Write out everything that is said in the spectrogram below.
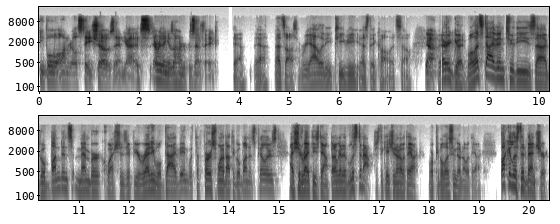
people on real estate shows, and yeah, it's everything is 100 percent fake. Yeah, yeah, that's awesome. Reality TV, as they call it. So, yeah, very good. Well, let's dive into these uh, GoBundance member questions. If you're ready, we'll dive in with the first one about the GoBundance pillars. I should write these down, but I'm going to list them out just in case you don't know what they are, or people listening don't know what they are. Bucket list adventure,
